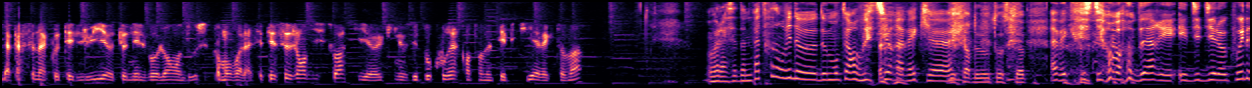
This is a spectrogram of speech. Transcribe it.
la personne à côté de lui euh, tenait le volant en douce. Comment voilà, c'était ce genre d'histoire qui, euh, qui nous faisait beaucoup rire quand on était petit avec Thomas. Voilà, ça donne pas très envie de, monter en voiture avec euh, faire de l'autostop avec Christian Vander et, Didier Lockwood.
